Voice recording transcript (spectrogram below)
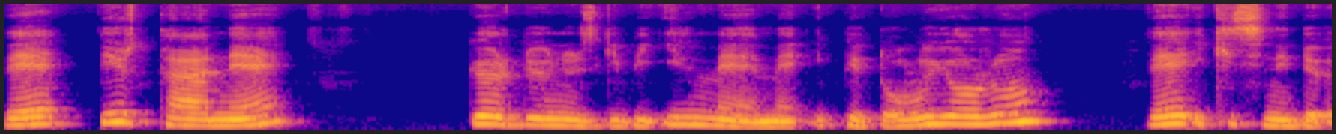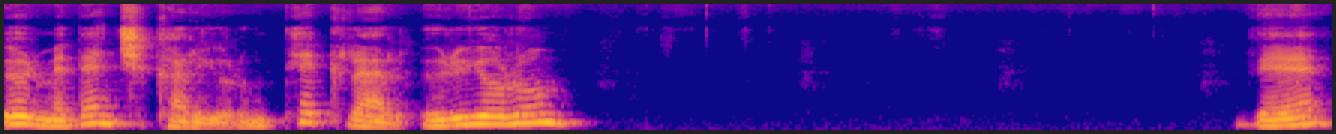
ve bir tane gördüğünüz gibi ilmeğime ipi doluyorum ve ikisini de örmeden çıkarıyorum. Tekrar örüyorum ve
